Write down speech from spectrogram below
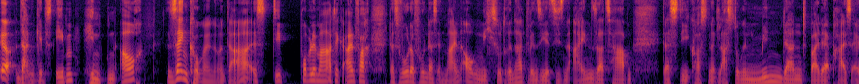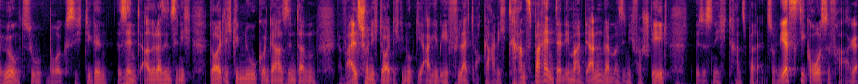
ja, dann gibt es eben hinten auch Senkungen. Und da ist die Problematik einfach, dass Vodafone das in meinen Augen nicht so drin hat, wenn sie jetzt diesen Einsatz haben, dass die Kostenentlastungen mindernd bei der Preiserhöhung zu berücksichtigen sind. Also da sind sie nicht deutlich genug und da sind dann, weil es schon nicht deutlich genug, die AGB vielleicht auch gar nicht transparent. Denn immer dann, wenn man sie nicht versteht, ist es nicht transparent. So, und jetzt die große Frage,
